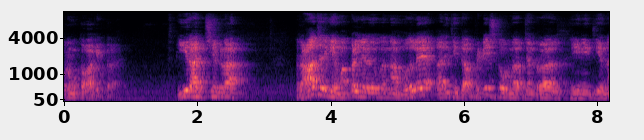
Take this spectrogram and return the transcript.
ಪ್ರಮುಖವಾಗಿರ್ತವೆ. ಈ ರಾಜ್ಯಗಳ ರಾಜರಿಗೆ ಮಕ್ಕಳಿರುವುದನ್ನ ಮೊದಲೇ ಅರಿತಿದ್ದ ಬ್ರಿಟಿಷ್ ಗವರ್ನರ್ ಜನರಲ್ ಈ ನೀತಿಯನ್ನ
